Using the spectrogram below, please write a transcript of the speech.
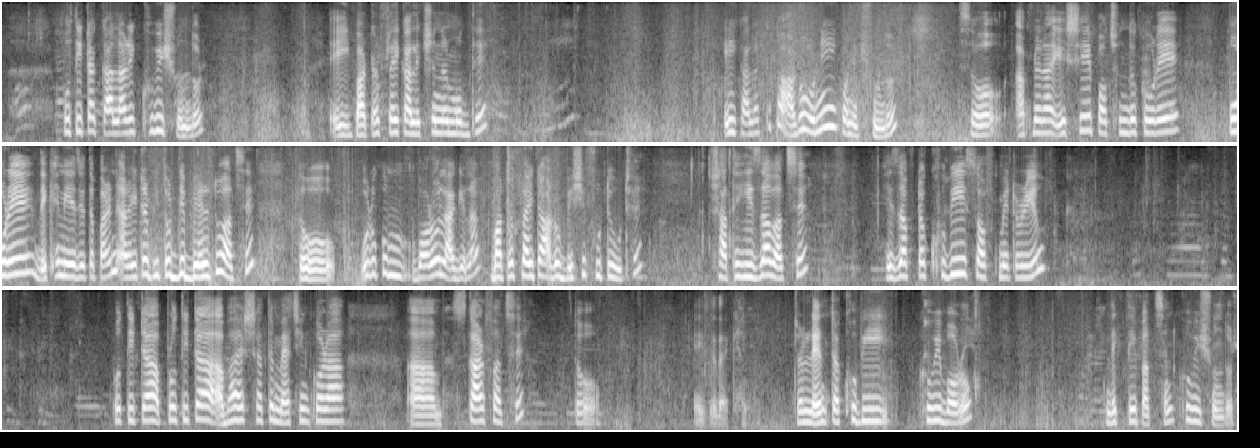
প্রতিটা কালারই খুবই সুন্দর। এই বাটারফ্লাই কালেকশনের মধ্যে। এই কালারটা তো আরও অনেক অনেক সুন্দর। সো আপনারা এসে পছন্দ করে পরে দেখে নিয়ে যেতে পারেন। আর এটার ভিতর দিয়ে বেল্টও আছে। তো ওরকম বড় লাগে না। বাটারফ্লাইটা আরও বেশি ফুটে ওঠে সাথে হিজাব আছে। হিজাবটা খুবই সফট মেটেরিয়াল প্রতিটা প্রতিটা আভায়ের সাথে ম্যাচিং করা স্কার্ফ আছে। তো এই যে দেখেন, এটার লেন্থটা খুবই খুবই বড়। দেখতেই পাচ্ছেন, খুবই সুন্দর।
